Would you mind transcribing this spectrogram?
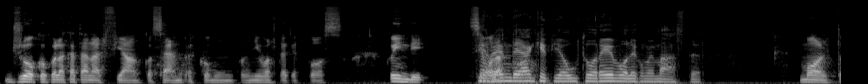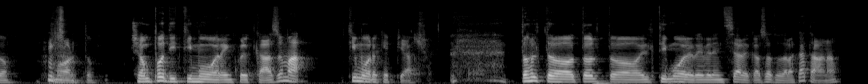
gioco con la katana al fianco, sempre e comunque, ogni volta che posso. Quindi... Si rende d'accordo. anche più autorevole come master. Molto, molto. C'è un po' di timore in quel caso, ma timore che piace. Tolto, tolto il timore reverenziale causato dalla katana,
